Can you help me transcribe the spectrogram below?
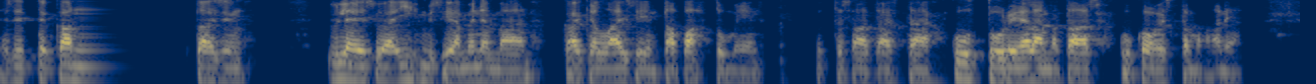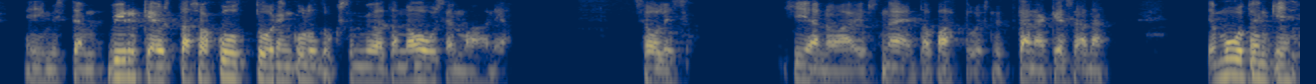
ja sitten kannattaisin yleisöä ihmisiä menemään kaikenlaisiin tapahtumiin, jotta saataisiin tämä kulttuurielämä taas kukoistamaan ja ihmisten virkeystaso kulttuurin kulutuksen myötä nousemaan. Ja se olisi hienoa, jos näin tapahtuisi nyt tänä kesänä. Ja muutenkin,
